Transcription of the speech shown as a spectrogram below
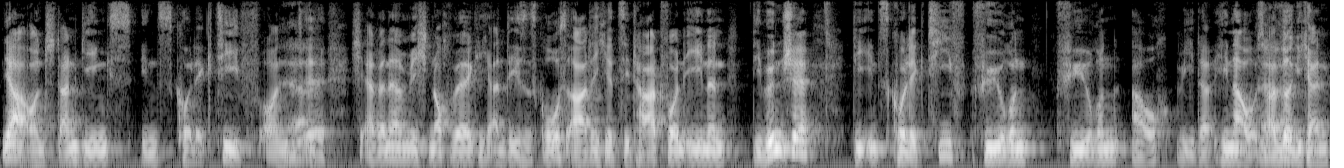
Ja. und dann ging's ins Kollektiv. Und äh, ich erinnere mich noch wirklich an dieses großartige Zitat von Ihnen. Die Wünsche, die ins Kollektiv führen, führen auch wieder hinaus. Ja. Also wirklich ein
